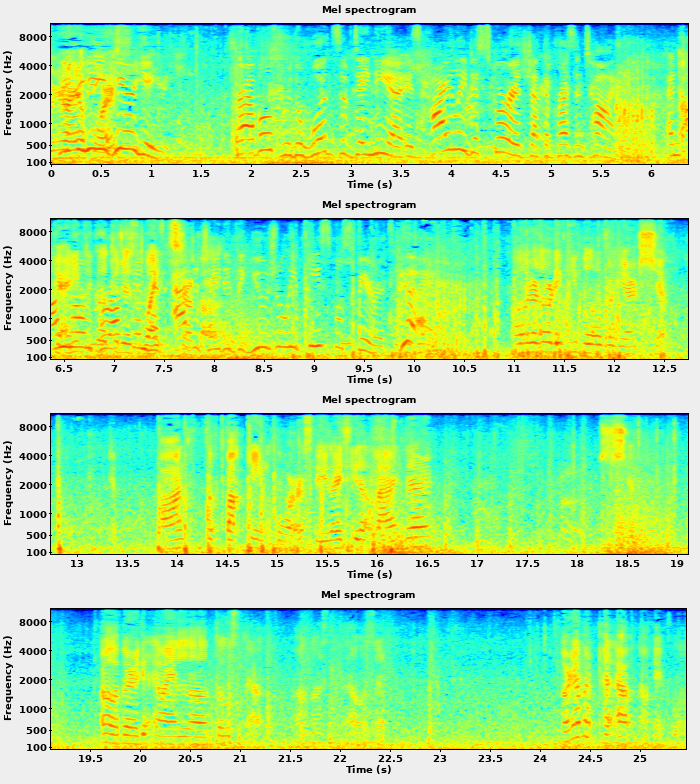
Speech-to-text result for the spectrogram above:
We're not Hear ye, hear ye! Travel through the woods of Daenia is highly discouraged at the present time. An Okay, unknown corruption has circle. agitated the usually peaceful spirits of the day. Oh, there's already people over here. Shit. On the fucking horse. Do you guys see that lag there? Shit. Oh, oh, I better get my little ghost out. Oh, that that was it. I already have my pet out. Okay, cool.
